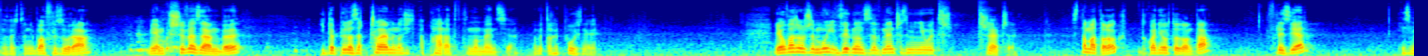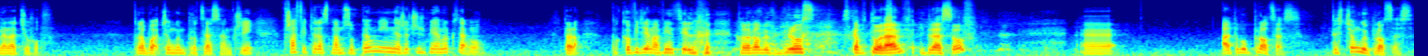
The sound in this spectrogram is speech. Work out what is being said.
nazwać, to nie była fryzura. Miałem krzywe zęby i dopiero zacząłem nosić aparat w tym momencie, nawet trochę później. Ja uważam, że mój wygląd zewnętrzny zmieniły trzy, trzy rzeczy. Stomatolog, dokładnie ortodonta, fryzjer i zmiana ciuchów, która była ciągłym procesem. Czyli w szafie teraz mam zupełnie inne rzeczy niż miałem rok temu. Dobra, po covid mam więcej kolorowych bluz z kapturem i dresów, e, ale to był proces. To jest ciągły proces.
